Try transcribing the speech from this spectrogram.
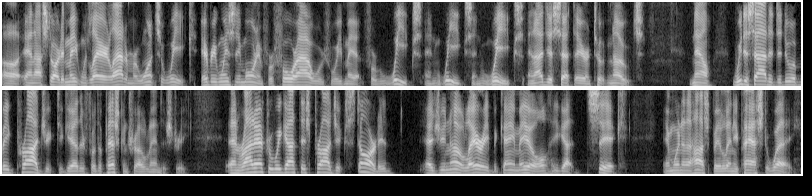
Uh, and I started meeting with Larry Latimer once a week. Every Wednesday morning for four hours, we met for weeks and weeks and weeks. And I just sat there and took notes. Now, we decided to do a big project together for the pest control industry. And right after we got this project started, as you know, Larry became ill. He got sick and went to the hospital and he passed away.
